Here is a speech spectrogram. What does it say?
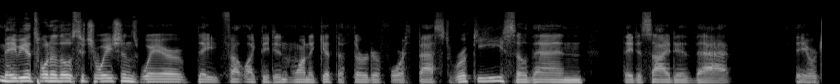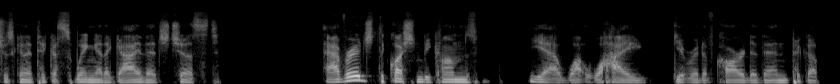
maybe it's one of those situations where they felt like they didn't want to get the third or fourth best rookie, so then they decided that they were just going to take a swing at a guy that's just average. The question becomes, yeah, why, why get rid of Carr to then pick up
